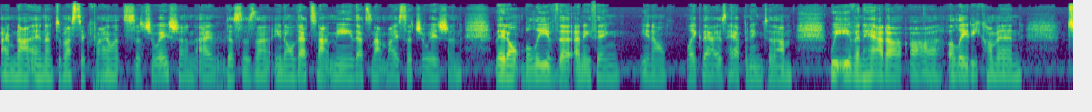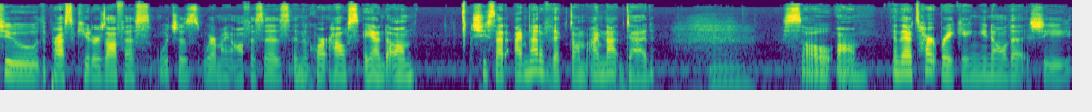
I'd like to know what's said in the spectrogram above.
I'm not in a domestic violence situation. I this isn't, you know, that's not me. That's not my situation. They don't believe that anything, you know, like that is happening to them. We even had a a, a lady come in to the prosecutor's office, which is where my office is in the courthouse, and um, she said, "I'm not a victim. I'm not dead." So um, and that's heartbreaking you know that she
